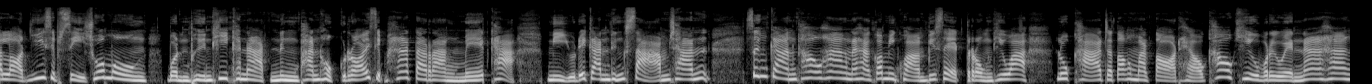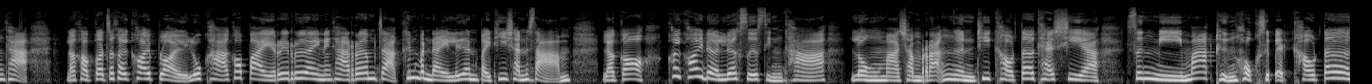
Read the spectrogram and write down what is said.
ตลอด 24 ชั่วโมง บนพื้นที่ขนาด 1,615 ตารางเมตรค่ะ มีอยู่ด้วยกันถึง 3 ชั้น ซึ่งการเข้าห้างนะคะก็มีความพิเศษตรงที่ว่าลูกค้าจะต้องมาต่อแถวเข้าคิวบริเวณหน้าห้างค่ะแล้วเขาก็จะค่อยๆ ปล่อยลูกค้าเข้าไปเรื่อยๆนะคะ เริ่มจากขึ้นบันไดเลื่อนไปที่ชั้น 3 แล้วก็ค่อยๆเดินเลือกซื้อสินค้า ลงมาชำระเงินที่เคาน์เตอร์แคชเชียร์ซึ่งมีมากถึง 61 เคาน์เตอร์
